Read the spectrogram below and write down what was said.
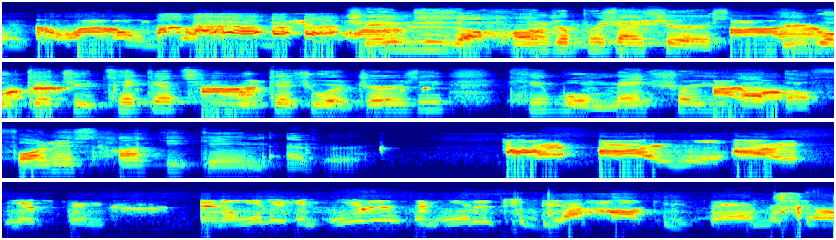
and clowns don't appreciate James is a hundred percent serious. He will get you tickets. He will get you a jersey. He will make sure you have the funnest hockey game ever. I I will I listen. In order in order in order to be a hockey fan, Michelle,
